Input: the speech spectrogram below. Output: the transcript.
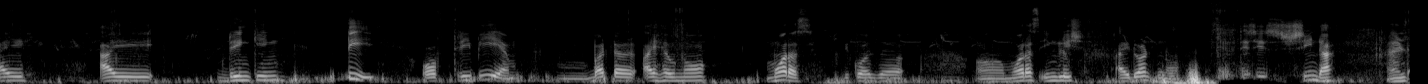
I I drinking tea of three P M but I have no મોરસ uh, uh, Morris English I don't know. This is Shinda, and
